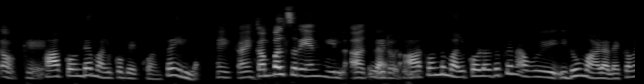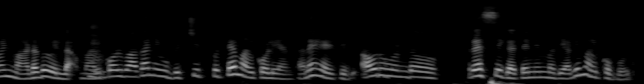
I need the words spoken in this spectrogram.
ಓಕೆ ಹಾಕೊಂಡೇ ಮಲ್ಕೋಬೇಕು ಅಂತ ಇಲ್ಲ. ಕಂಪಲ್ಸರಿ ಏನ್ ಇಲ್ಲ ಹಾಕೊಂಡು ಮಲ್ಕೊಳ್ಳೋದಕ್ಕೆ ನಾವು ಇದು ಮಾಡ ರೆಕಮೆಂಡ್ ಮಾಡೋದು ಇಲ್ಲ. ಮಲ್ಕೊಳ್ವಾಗ ನೀವು ಬಿಚ್ಚಿಟ್ಬಿಟ್ಟೆ ಮಲ್ಕೊಳ್ಳಿ ಅಂತಾನೆ ಹೇಳ್ತೀವಿ. ಅವರು ಒಂದು ರೆಸ್ಟ್ ಸಿಗತ್ತೆ ನೆಮ್ಮದಿಯಾಗಿ ಮಲ್ಕೋಬಹುದು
